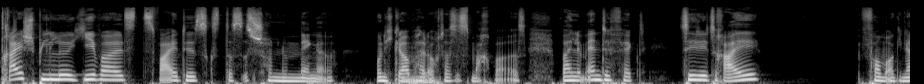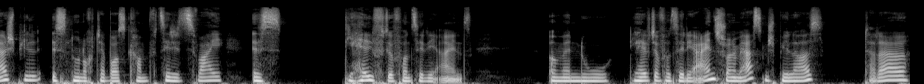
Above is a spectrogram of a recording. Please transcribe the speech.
Drei Spiele, jeweils zwei Discs, das ist schon eine Menge. Und ich glaube Mhm. halt auch, dass es machbar ist. Weil im Endeffekt CD3 vom Originalspiel ist nur noch der Bosskampf. CD2 ist die Hälfte von CD1. Und wenn du die Hälfte von CD1 schon im ersten Spiel hast, tada,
